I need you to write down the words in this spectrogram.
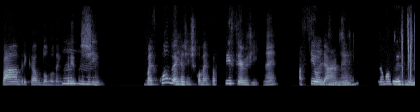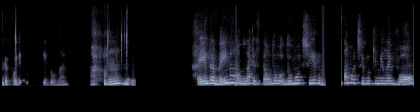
fábrica, o dono da empresa uhum. X. Mas quando é que a gente começa a se servir, né? A se olhar, né? uhum. né? Não adoecer uhum. porque foi demitido, né? Uhum. Entra bem no, na questão do, do motivo, o motivo que me levou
